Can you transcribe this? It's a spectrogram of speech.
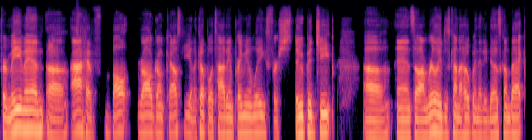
for me, man, uh, I have bought Rob Gronkowski in a couple of tight end premium leagues for stupid cheap. Uh, and so I'm really just kind of hoping that he does come back.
